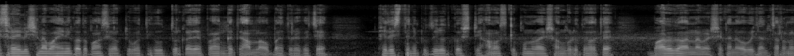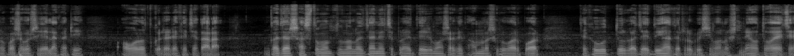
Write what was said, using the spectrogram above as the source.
ইসরায়েলি সেনাবাহিনী গত পাঁচই অক্টোবর থেকে উত্তর গাজায় প্রাণঘাতী হামলা অব্যাহত রেখেছে। ফিলিস্তিনি প্রতিরোধ গোষ্ঠী হামাসকে পুনরায় সংগঠিত হতে বাধা দেওয়ার নামে সেখানে অভিযান চালানোর পাশাপাশি এলাকাটি অবরোধ করে রেখেছে তারা। গাজার স্বাস্থ্য মন্ত্রণালয় জানিয়েছে, প্রায় দেড় মাস আগে হামলা শুরু হওয়ার পর থেকে উত্তর গাজায় দুই হাজারেরও বেশি মানুষ নিহত হয়েছে।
